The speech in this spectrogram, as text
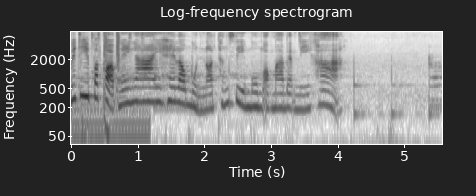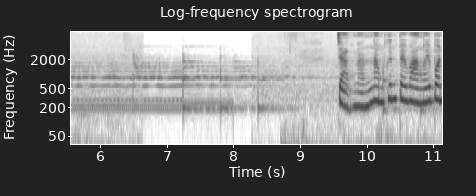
วิธีประกอบง่าย ๆ ให้เราหมุนน็อตทั้ง 4 มุมออกมาแบบนี้ค่ะ จากนั้นนำขึ้นไปวางไว้บน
